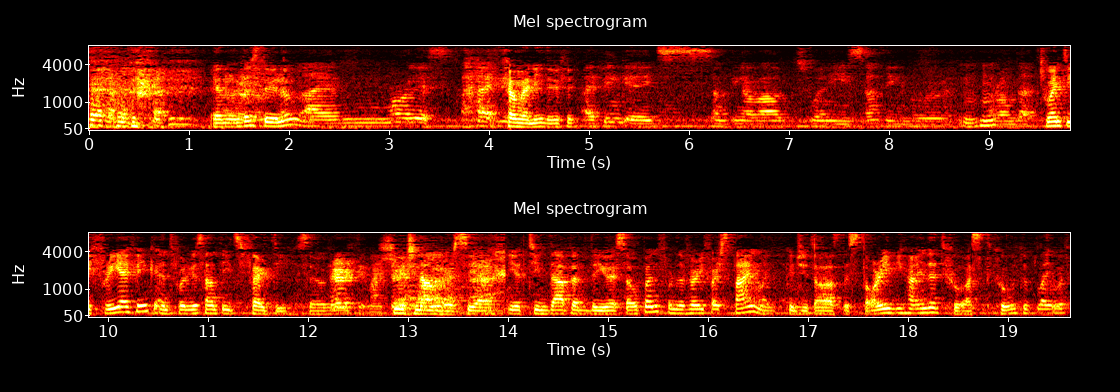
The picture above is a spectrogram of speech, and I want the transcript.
and others, do you know? I'm more or less. How many do you think? I think it's something about 20 something or mm-hmm. around that. 23, I think, and for you, something it's 30. So 30, huge numbers, yeah. You teamed up at the US Open for the very first time. Like, could you tell us the story behind it? Who asked who to play with?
